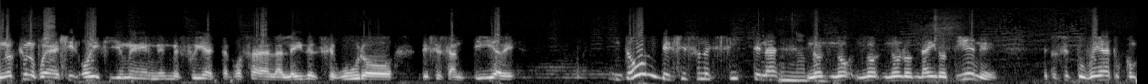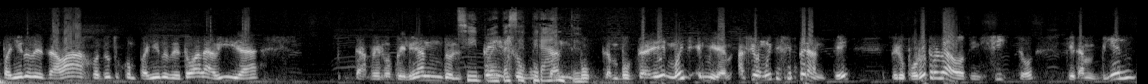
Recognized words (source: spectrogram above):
no es que uno pueda decir, oye, que yo me, me, fui a esta cosa, a la ley del seguro, de cesantía, de ¿Dónde? Si eso no existe, no, no, no, no, lo, nadie lo tiene. Entonces tú ves a tus compañeros de trabajo, a todos tus compañeros de toda la vida, pero peleando el sí, pues, peso, buscan, buscan, eh, eh, mira, ha sido muy desesperante, pero por otro lado, te insisto, que también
